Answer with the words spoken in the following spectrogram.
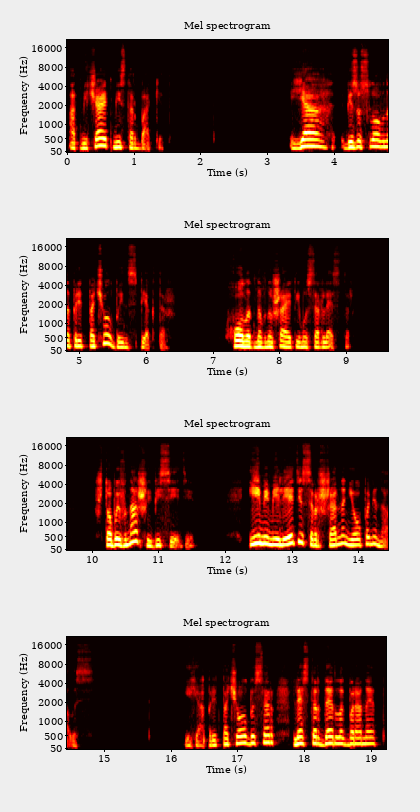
отмечает мистер Бакет. Я, безусловно, предпочел бы, инспектор, холодно внушает ему сэр Лестер, чтобы в нашей беседе имя Миледи совершенно не упоминалось. И я предпочел бы, сэр Лестер Дедлок, баронет,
